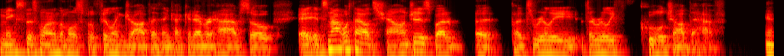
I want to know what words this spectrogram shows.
makes this one of the most fulfilling jobs I think I could ever have. So it's not without its challenges, but but but it's really it's a really cool job to have. Yeah,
